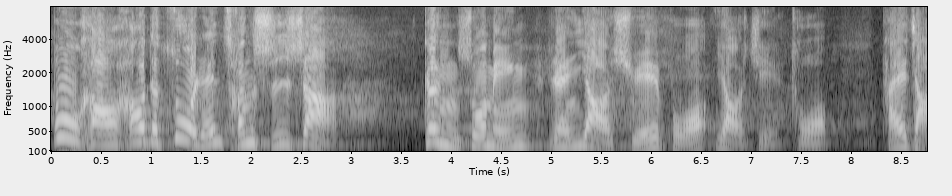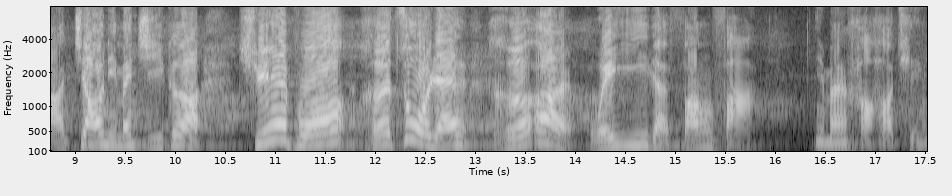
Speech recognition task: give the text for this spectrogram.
不好好的做人成时尚，更说明人要学佛要解脱。台长教你们几个学佛和做人合二为一的方法。你们好好听。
